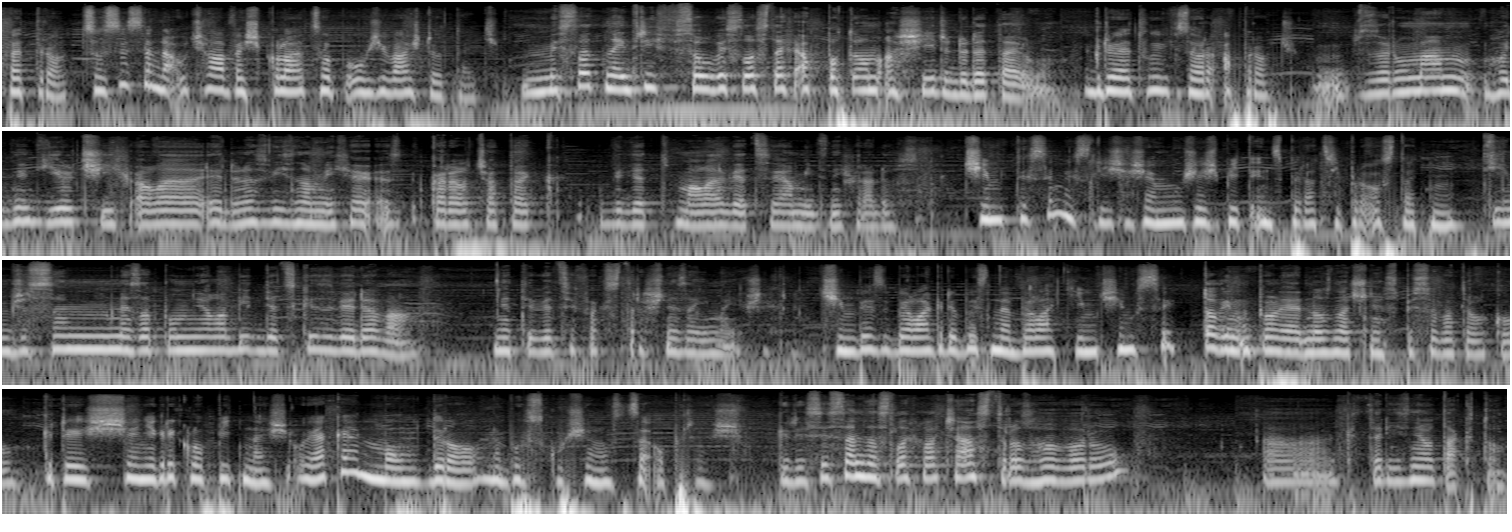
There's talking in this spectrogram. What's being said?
Petro, co jsi se naučila ve škole, co používáš doteď? Myslet nejdřív v souvislostech a potom až jít do detailu. Kdo je tvůj vzor a proč? Vzorů mám hodně dílčích, ale jeden z významných je Karel Čapek, vidět malé věci a mít z nich radost. Čím ty si myslíš, že můžeš být inspirací pro ostatní? Tím, že jsem nezapomněla být dětsky zvědavá. Mě ty věci fakt strašně zajímají všechny. Čím bys byla, kdybys nebyla tím, čím jsi? To vím úplně jednoznačně spisovatelkou. Když někdy klopítneš, o jaké moudro nebo zkušenost se opřeš? Když jsem zaslechla část rozhovoru, který zněl takto.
